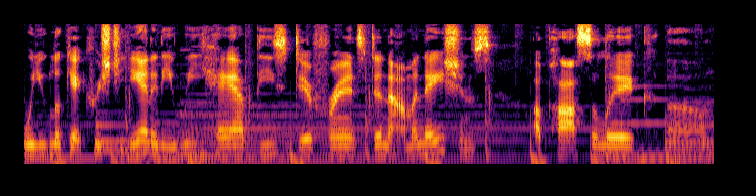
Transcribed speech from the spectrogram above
when you look at Christianity, we have these different denominations apostolic, um,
